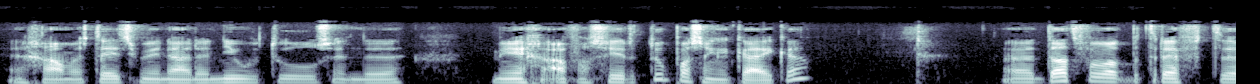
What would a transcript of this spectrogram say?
En gaan we steeds meer naar de nieuwe tools en de meer geavanceerde toepassingen kijken. Uh, dat voor wat betreft uh,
